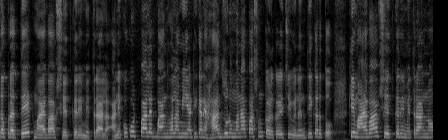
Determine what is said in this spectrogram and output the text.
तर प्रत्येक मायबाप शेतकरी मित्राला आणि कुक्कुटपालक बांधवाला मी या ठिकाणी हात जोडून मनापासून कळकळीची विनंती करतो की मायबाप शेतकरी मित्रांनो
